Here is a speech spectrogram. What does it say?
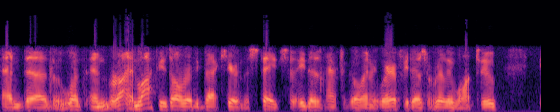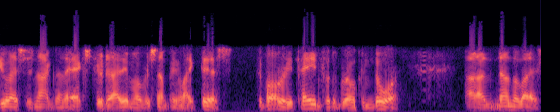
And uh, what, and Ryan Lochte's already back here in the states, so he doesn't have to go anywhere if he doesn't really want to. U.S. is not going to extradite him over something like this. They've already paid for the broken door. Uh, nonetheless,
